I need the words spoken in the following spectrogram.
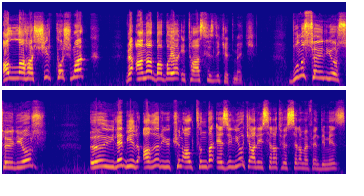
Allah'a şirk koşmak ve ana babaya itaatsizlik etmek. Bunu söylüyor söylüyor öyle bir ağır yükün altında eziliyor ki aleyhissalatü vesselam Efendimiz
